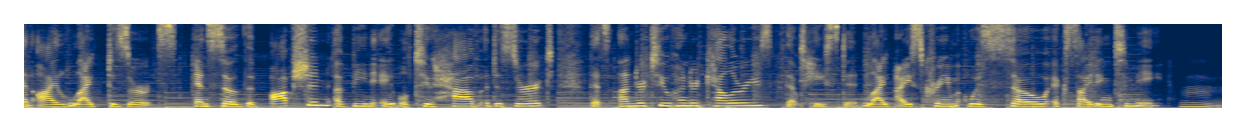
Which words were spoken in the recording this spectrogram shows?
and I like desserts. And so the option of being able to have a dessert that's under 200 calories that tasted like ice cream was so exciting to me. Hmm.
